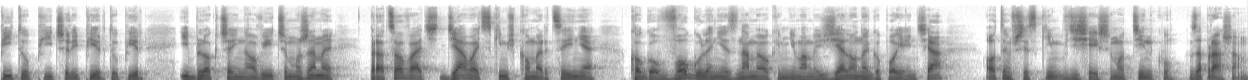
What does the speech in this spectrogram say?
P2P, czyli peer-to-peer i blockchainowi? Czy możemy pracować, działać z kimś komercyjnie, kogo w ogóle nie znamy, o kim nie mamy zielonego pojęcia? O tym wszystkim w dzisiejszym odcinku. Zapraszam.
